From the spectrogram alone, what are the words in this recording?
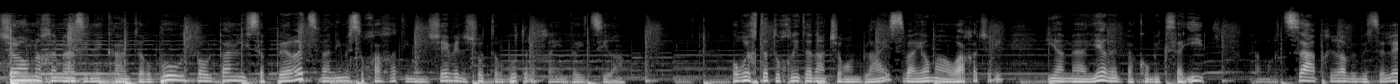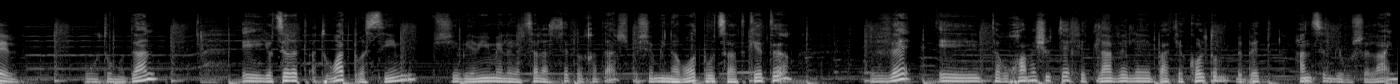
שלום לכם מאזיני כאן תרבות, באולפן ליסה פרץ ואני משוחחת עם אנשי ונשות תרבות על החיים והיצירה. עורכת התוכנית ענת שרון בלייס, והיום האורחת שלי היא המאיירת והקומיקסאית, המרצה הבכירה בבצלאל, רות אומדן, אה, יוצרת עטורת פרסים, שבימים אלה יצא לה ספר חדש בשם מנהרות בהוצאת כתר, ותערוכה משותפת לה ולבתיה קולטון בבית הנסן בירושלים.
